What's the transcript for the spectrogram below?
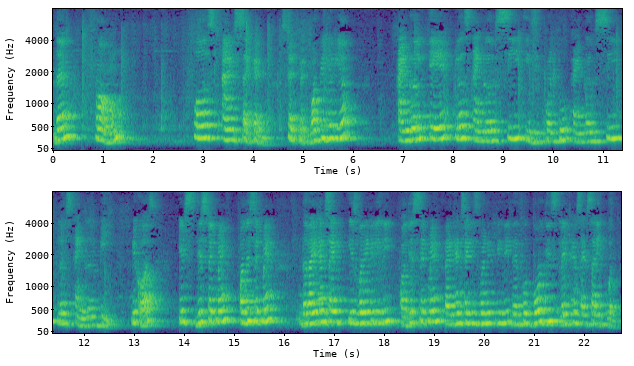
Then from first and second statement what we get here? Angle A plus angle C is equal to angle C plus angle B. Because it's this statement for this statement the right hand side is 180 degree. For this segment right hand side is 180 degree. Therefore both these left hand sides are equal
